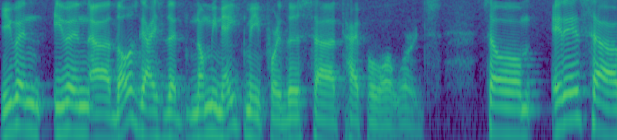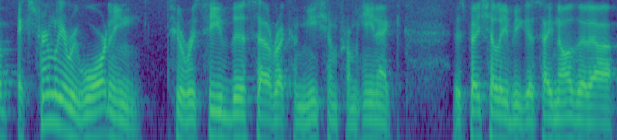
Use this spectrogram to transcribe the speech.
even, even uh, those guys that nominate me for this uh, type of awards. So um, it is uh, extremely rewarding to receive this uh, recognition from HENAAC, especially because I know that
